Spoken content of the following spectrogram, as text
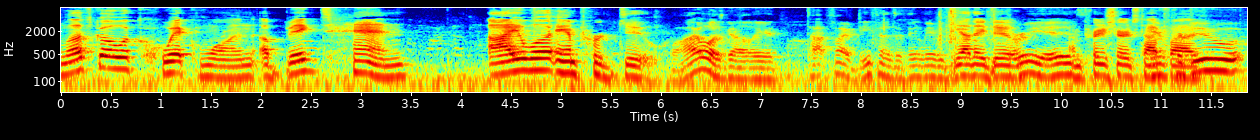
Let's go a quick one. A Big Ten, Iowa and Purdue. Well, Iowa's got like a top five defense. I think maybe Yeah, they do. three is. I'm pretty sure it's top and five. Purdue,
